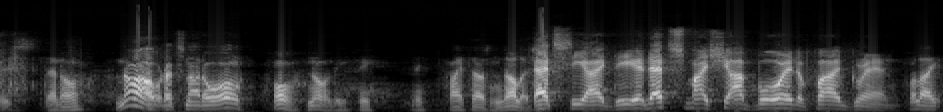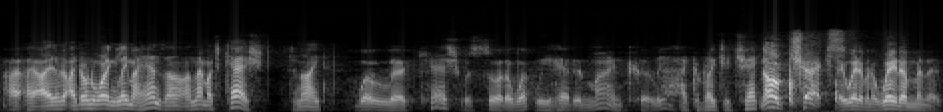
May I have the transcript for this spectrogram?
Is that all? No, that's not all. Oh, no, the, the, the $5,000. That's the idea. That's my shop boy, the five grand. Well, I, I, I, I don't know where I can lay my hands on, on that much cash tonight. Well, uh, cash was sort of what we had in mind, Curly. I could write you a check. No checks. Hey, wait a minute, wait a minute.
